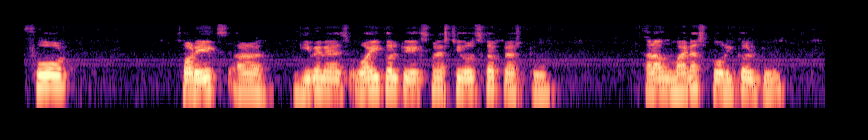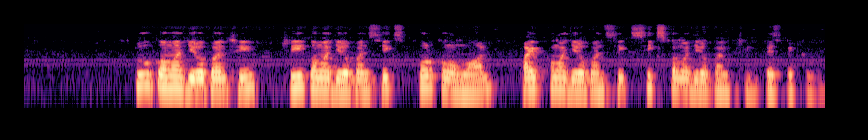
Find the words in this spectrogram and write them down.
4 for x are given as y equal to x minus t whole square plus 2 around minus 4 equal to 2 comma 0.3 3 comma 0.6 4 comma 1 5 comma 0.6 6 comma 0.3 respectively.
